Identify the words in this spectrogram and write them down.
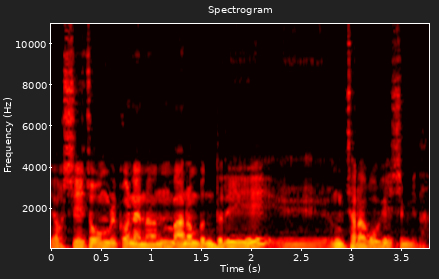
역시 좋은 물건에는 많은 분들이 응찰하고 계십니다.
